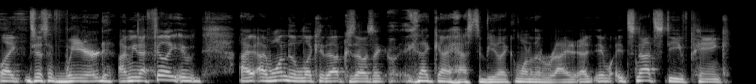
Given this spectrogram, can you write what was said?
Like just weird. I mean, I feel like it, I, I wanted to look it up because I was like, oh, that guy has to be like one of the right It, it's not Steve Pink.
